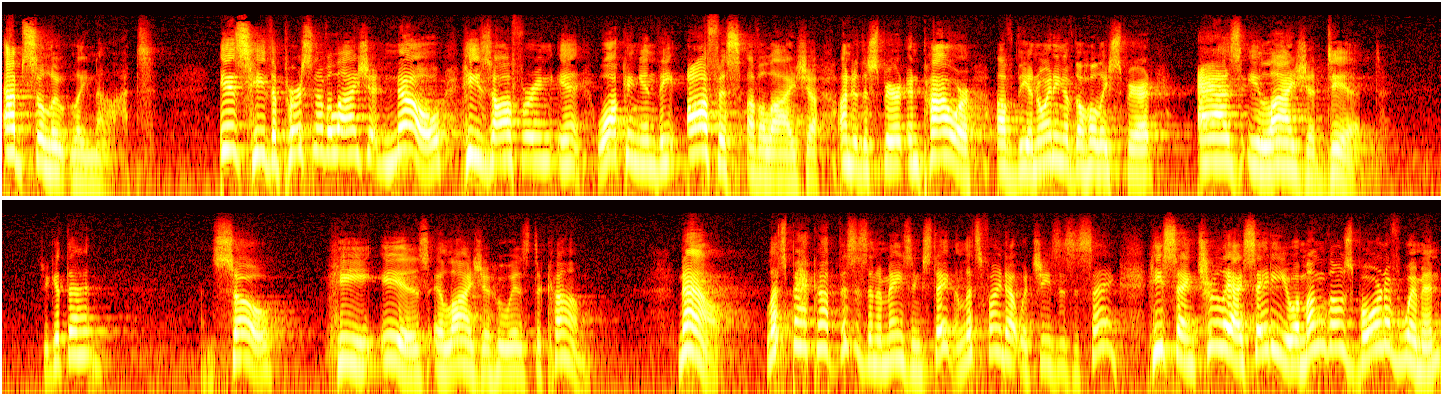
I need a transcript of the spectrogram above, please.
Absolutely not. Is he the person of Elijah? No, he's offering in, walking in the office of Elijah under the spirit and power of the anointing of the Holy Spirit as Elijah did. Did you get that? And so he is Elijah who is to come. Now, Let's back up. This is an amazing statement. Let's find out what Jesus is saying. He's saying, Truly I say to you, among those born of women,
